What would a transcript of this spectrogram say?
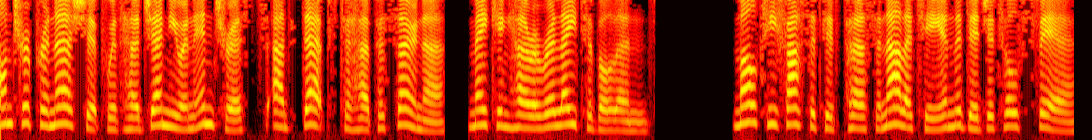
entrepreneurship with her genuine interests adds depth to her persona, making her a relatable and multifaceted personality in the digital sphere.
